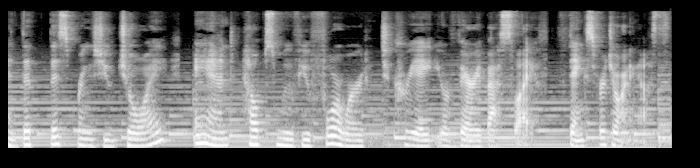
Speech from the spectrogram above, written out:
and that this brings you joy and helps move you forward to create your very best life. Thanks for joining us.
